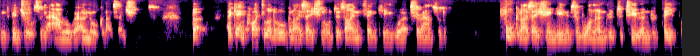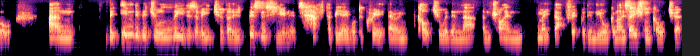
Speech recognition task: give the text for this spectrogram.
individuals in our own organizations. But again, quite a lot of organizational design thinking works around sort of organization units of 100 to 200 people. And the individual leaders of each of those business units have to be able to create their own culture within that and try and make that fit within the organization culture.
